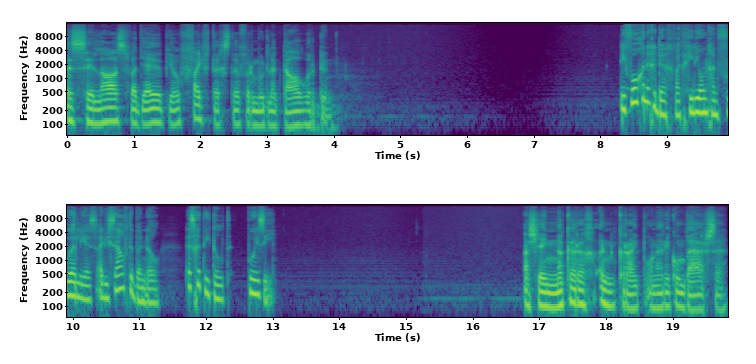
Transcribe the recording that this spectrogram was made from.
is helaas wat jy op jou 50ste vermoedelik daaroor doen. Die volgende gedig wat Gideon gaan voorlees uit dieselfde bundel is getiteld Poesie. As jy nikkerig inkruip onder die komberse,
